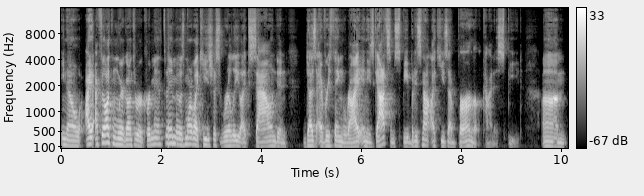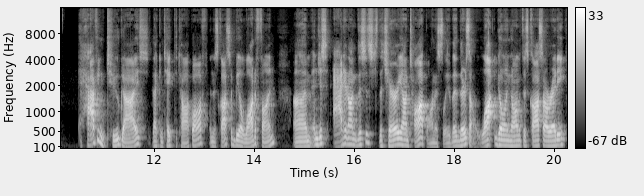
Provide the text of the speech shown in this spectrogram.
you know, I, I feel like when we were going through recruitment with him, it was more like he's just really like sound and does everything right and he's got some speed, but he's not like he's a burner kind of speed. Um, having two guys that can take the top off in this class would be a lot of fun. Um, and just add it on. This is the cherry on top, honestly. There's a lot going on with this class already,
